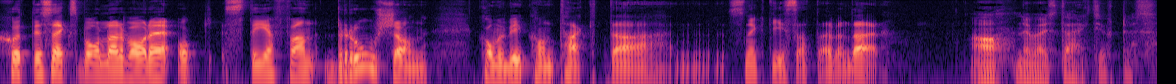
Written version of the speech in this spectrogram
76 bollar var det och Stefan Brorsson kommer vi kontakta. Snyggt gissat även där. Ja, det var ju starkt gjort alltså.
